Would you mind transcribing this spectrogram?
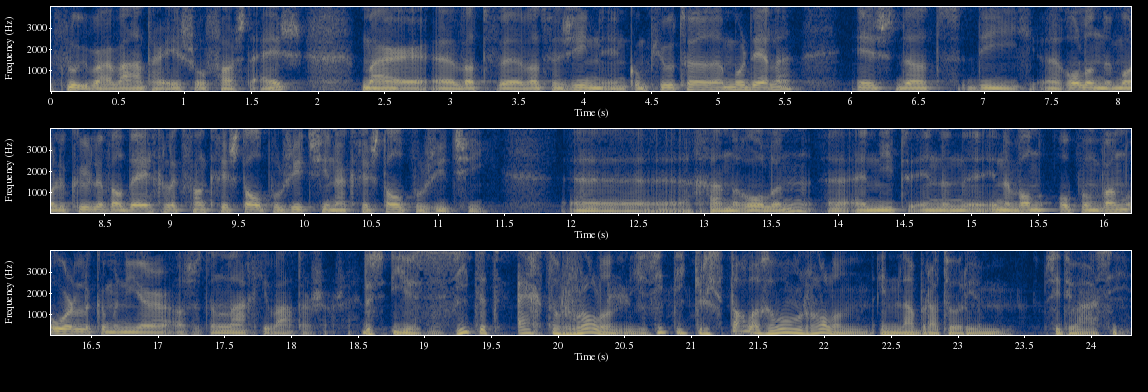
vloeibaar water is of vast ijs. Maar wat, we, wat we zien in computermodellen is dat die rollende moleculen wel degelijk van kristalpositie naar kristalpositie gaan rollen. Uh, en niet in een, in een wan, op een wanordelijke manier als het een laagje water zou zijn. Dus je ziet het echt rollen. Je ziet die kristallen gewoon rollen in laboratoriumsituatie.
